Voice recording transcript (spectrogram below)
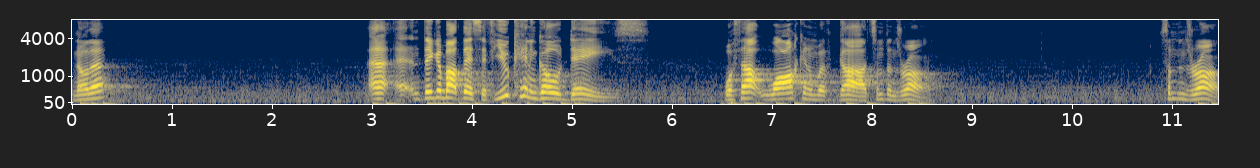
You know that? And, and think about this if you can go days without walking with God, something's wrong. Something's wrong.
